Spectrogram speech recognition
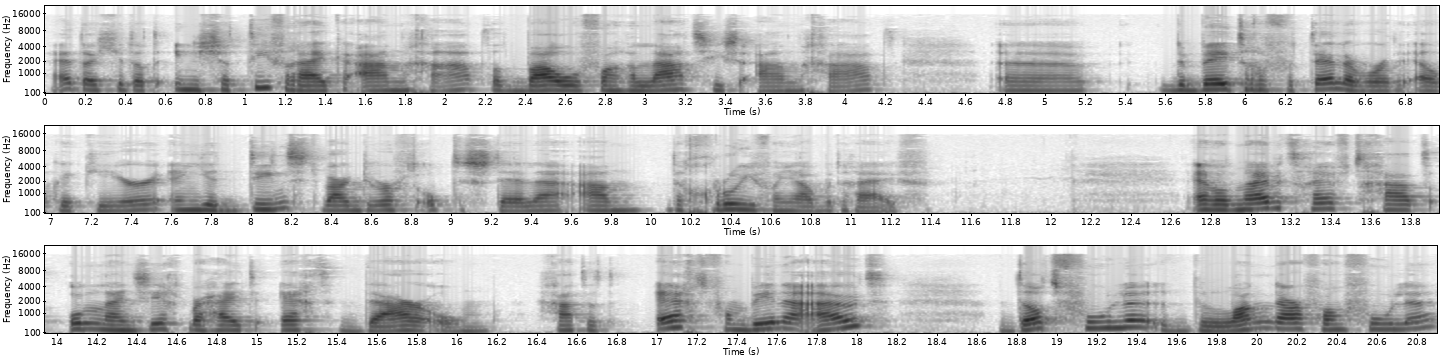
hè, dat, je dat initiatiefrijke aangaat, dat bouwen van relaties aangaat. Uh, de betere verteller wordt elke keer en je dienstbaar durft op te stellen aan de groei van jouw bedrijf. En wat mij betreft gaat online zichtbaarheid echt daarom. Gaat het echt van binnenuit dat voelen, het belang daarvan voelen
